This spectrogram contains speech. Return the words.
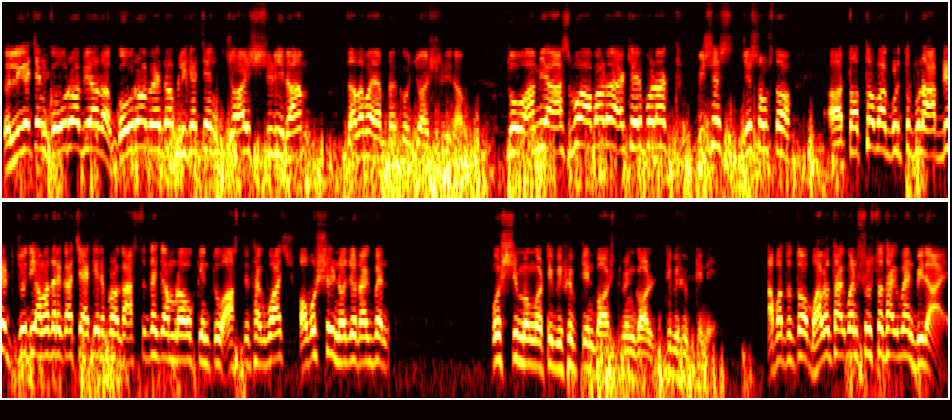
তো লিখেছেন গৌরব যাদব। গৌরব যাদব লিখেছেন, জয় শ্রীরাম। দাদাভাই, আপনাকেও জয় শ্রীরাম। তো আমি আসব আবারও একের পর এক বিশেষ যে সমস্ত তথ্য বা গুরুত্বপূর্ণ আপডেট যদি আমাদের কাছে একের পর এক আসতে থাকে, আমরাও কিন্তু আসতে থাকব। আজ অবশ্যই নজর রাখবেন পশ্চিমবঙ্গ টিভি ফিফটিন বা ওয়েস্ট বেঙ্গল টিভি ফিফটিনে। আপাতত ভালো থাকবেন, সুস্থ থাকবেন, বিদায়।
